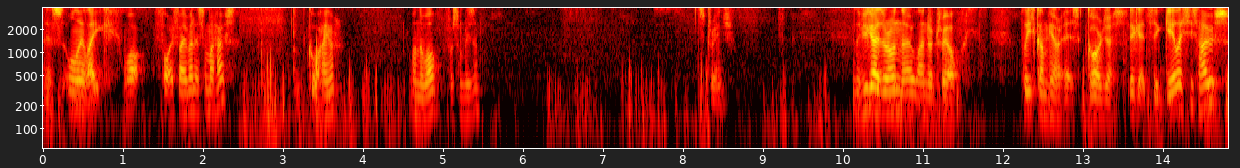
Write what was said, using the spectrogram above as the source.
And it's only like what 45 minutes from my house. Coat hanger on the wall for some reason. Strange. If you guys are on the Outlander Trail, Please come here, it's gorgeous. You get to Geillis's house.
